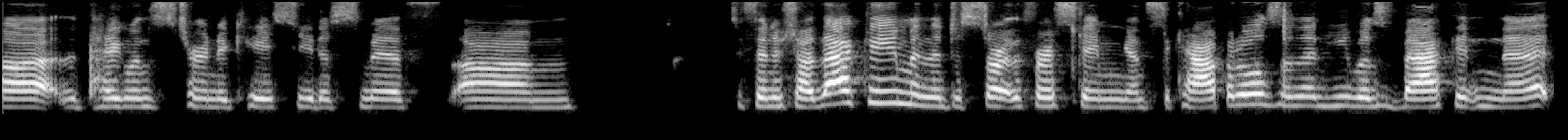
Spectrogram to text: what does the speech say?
Uh, the Penguins turned to Casey DeSmith. Um, to finish out that game and then to start the first game against the Capitals. And then he was back in net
